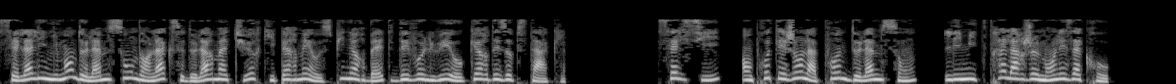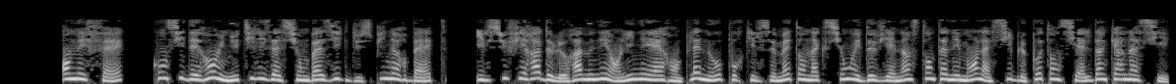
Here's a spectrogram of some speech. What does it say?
C'est l'alignement de l'hameçon dans l'axe de l'armature qui permet au spinnerbait d'évoluer au cœur des obstacles. Celle-ci, en protégeant la pointe de l'hameçon, limite très largement les accros. En effet, considérant une utilisation basique du spinnerbait, il suffira de le ramener en linéaire en pleine eau pour qu'il se mette en action et devienne instantanément la cible potentielle d'un carnassier.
